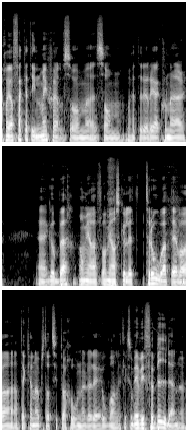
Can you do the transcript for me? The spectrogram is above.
har jag fuckat in mig själv som, eh, som vad heter det, reaktionär eh, gubbe? Om jag, om jag skulle tro att det, var, att det kan ha uppstått situationer där det är ovanligt. Liksom, är vi förbi det nu?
